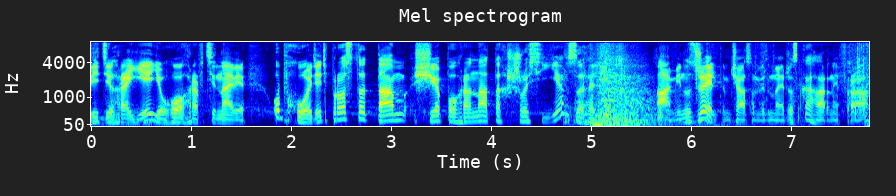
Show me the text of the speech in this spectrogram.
відіграє. Його гравці Наві обходять. Просто там ще по гранатах щось є взагалі. А, мінус Джель тим часом від Меджеска, Гарний фраг.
